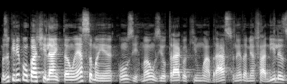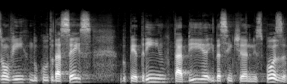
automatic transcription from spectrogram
Mas eu queria compartilhar, então, essa manhã com os irmãos, e eu trago aqui um abraço né, da minha família, eles vão vir no culto das seis, do Pedrinho, da Bia e da Cintiane, minha esposa.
